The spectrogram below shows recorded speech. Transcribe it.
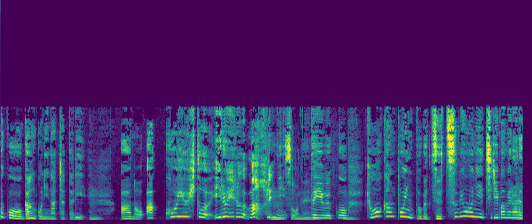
部こう頑固になっちゃったり、うん、あの、あ、こういう人いるいる周りに、うんね、っていう、こう、うん、共感ポイントが絶妙に散りばめられ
